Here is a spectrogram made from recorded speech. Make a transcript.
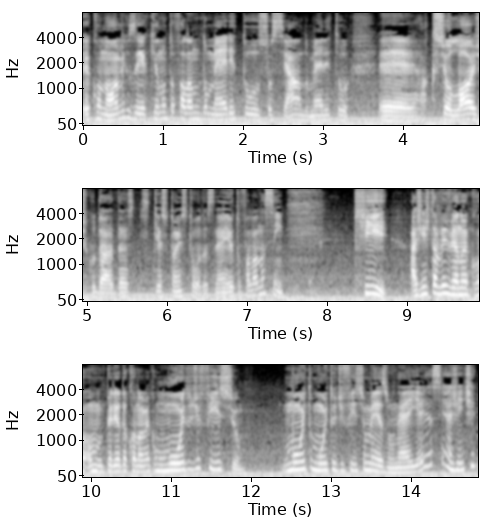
econômicos, e aqui eu não estou falando do mérito social, do mérito é, axiológico da, das questões todas, né? Eu estou falando assim, que a gente está vivendo um período econômico muito difícil, muito, muito difícil mesmo, né? E aí, assim, a gente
